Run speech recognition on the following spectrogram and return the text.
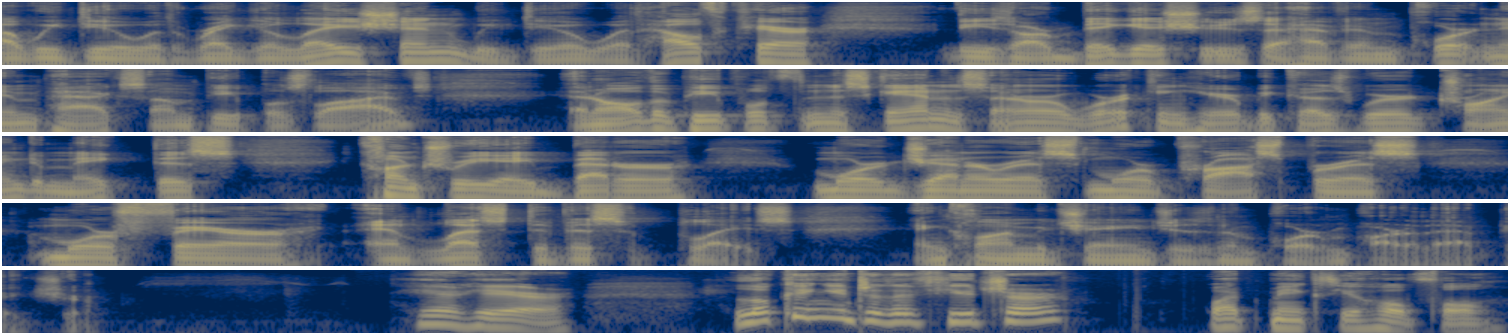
Uh, we deal with regulation. We deal with healthcare. These are big issues that have important impacts on people's lives. And all the people at the Niskanen Center are working here because we're trying to make this country a better, more generous, more prosperous, more fair, and less divisive place. And climate change is an important part of that picture. Here, here. Looking into the future, what makes you hopeful?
